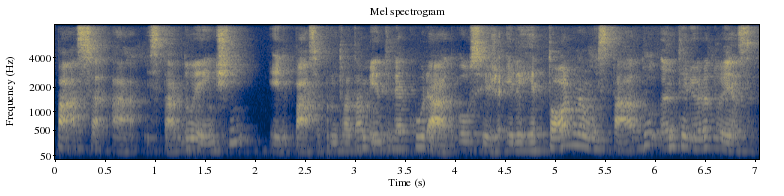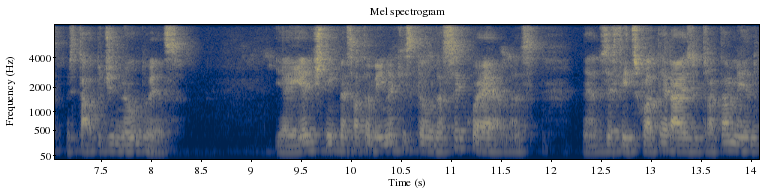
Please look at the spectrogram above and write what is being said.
passa a estar doente, ele passa por um tratamento, ele é curado. Ou seja, ele retorna a um estado anterior à doença, um estado de não doença. E aí a gente tem que pensar também na questão das sequelas, né, dos efeitos colaterais do tratamento,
